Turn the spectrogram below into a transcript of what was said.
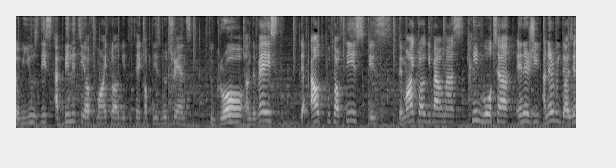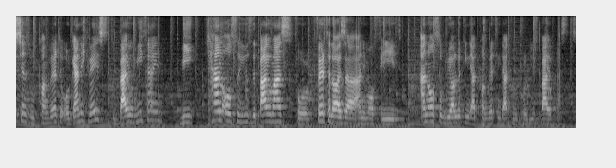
So we use this ability of microalgae to take up these nutrients to grow on the waste. The output of this is the microalgae biomass, clean water, energy, anaerobic digestions would convert the organic waste to biomethane. We can also use the biomass for fertilizer, animal feed, and also we are looking at converting that to produce bioplastics.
